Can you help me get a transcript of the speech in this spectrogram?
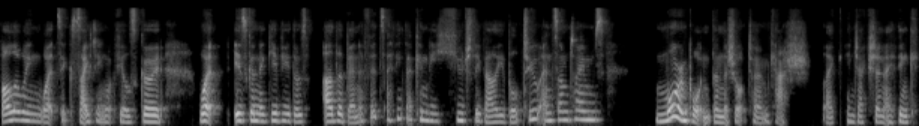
following what's exciting, what feels good, what is going to give you those other benefits, I think that can be hugely valuable too. And sometimes more important than the short term cash like injection. I think,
